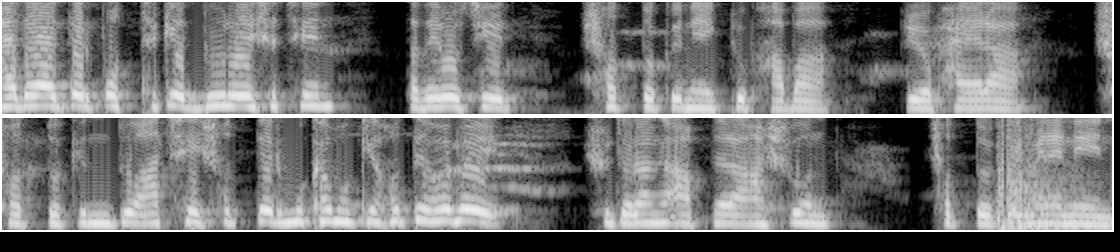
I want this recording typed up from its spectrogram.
হেদায়তের পথ থেকে দূরে এসেছেন, তাদের উচিত সত্যকে নিয়ে একটু ভাবা। প্রিয় ভাইয়েরা সত্য কিন্তু আছে, সত্যের মুখোমুখি হতে হবে। সুতরাং আপনারা আসুন, সত্যকে মেনে নিন।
